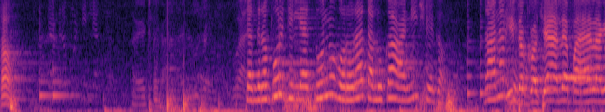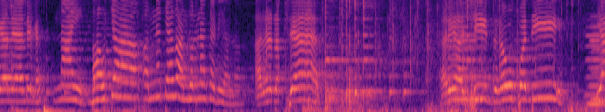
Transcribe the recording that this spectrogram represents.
हा. चंद्रपूर जिल्ह्यातून वरोरा तालुका आणि शेगाव. राहणार इथं शेगाव. कशा आल्या? पायाला गेले आले का? नाही भाऊच्या अन्नत्याग आंदोलनासाठी आलो. आलं लक्षात. अरे अशी द्रौपदी या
